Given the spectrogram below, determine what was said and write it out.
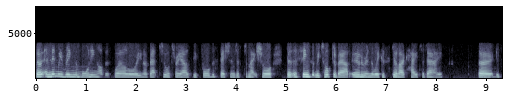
So, and then we ring the morning of as well, or you know, about two or three hours before the session, just to make sure that the things that we talked about earlier in the week are still okay today. So it's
